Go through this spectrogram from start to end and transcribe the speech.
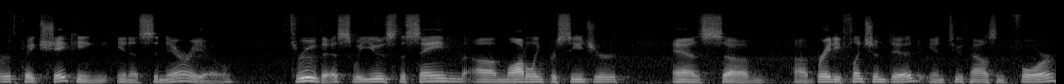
earthquake shaking in a scenario through this, we use the same uh, modeling procedure as um, uh, Brady Flinchum did in 2004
